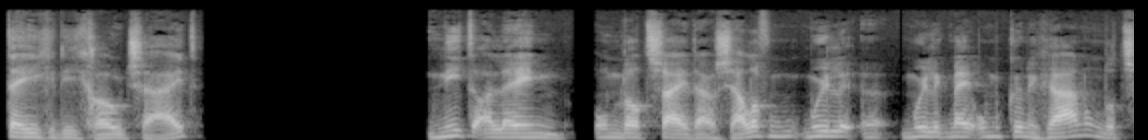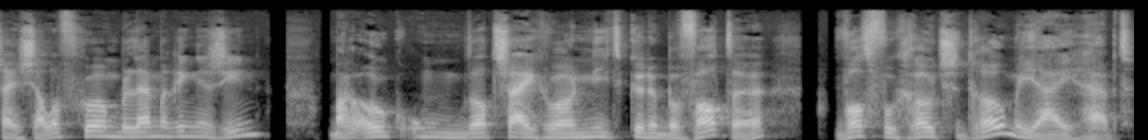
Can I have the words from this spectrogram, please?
tegen die grootsheid. Niet alleen omdat zij daar zelf moeilijk, uh, moeilijk mee om kunnen gaan, omdat zij zelf gewoon belemmeringen zien, maar ook omdat zij gewoon niet kunnen bevatten wat voor grootste dromen jij hebt.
